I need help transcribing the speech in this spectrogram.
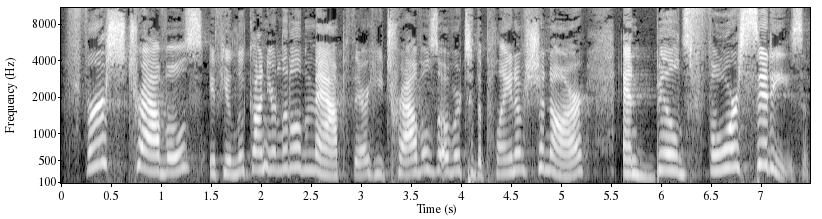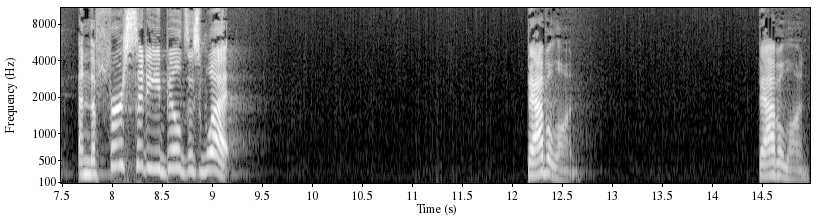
first travels, if you look on your little map there, he travels over to the plain of Shinar and builds four cities. And the first city he builds is what? Babylon. Babylon,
